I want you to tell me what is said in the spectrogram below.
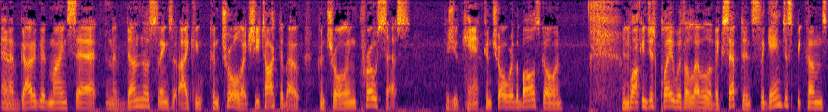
and I've got a good mindset and I've done those things that I can control, like she talked about, controlling process, because you can't control where the ball's going. And if Well- you can just play with a level of acceptance, the game just becomes,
